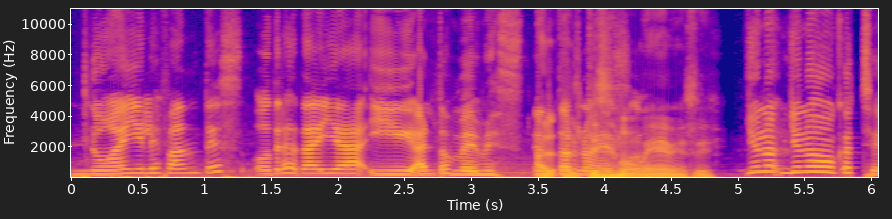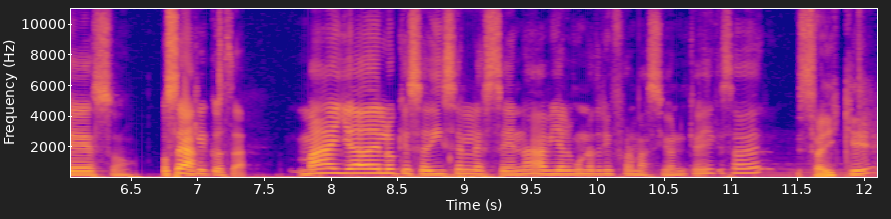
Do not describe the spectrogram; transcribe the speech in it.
No hay elefantes, otra talla y altos memes en Al- torno a altísimo eso. meme, sí. Yo no, yo no caché eso. O sea, ¿Qué cosa? Más allá de lo que se dice en la escena, ¿había alguna otra información que había que saber? ¿Sabéis qué?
